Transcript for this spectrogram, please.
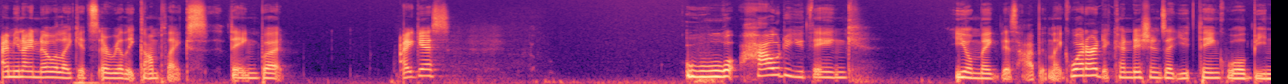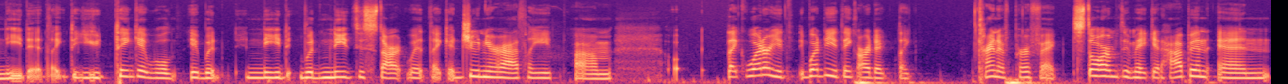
I mean, I know like it's a really complex thing, but I guess wh- how do you think you'll make this happen? Like, what are the conditions that you think will be needed? Like, do you think it will it would need would need to start with like a junior athlete? Um, like, what are you what do you think are the like kind of perfect storm to make it happen and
